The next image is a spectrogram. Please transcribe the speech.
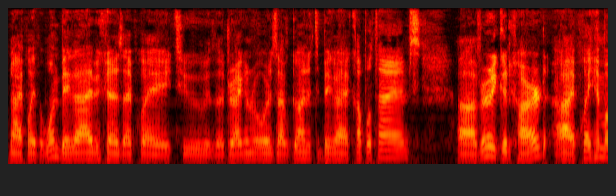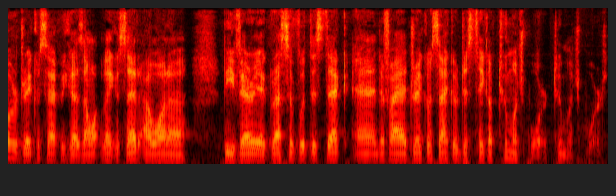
Now I play the one Big Eye because I play two the Dragon Rulers. I've gone into Big Eye a couple times. Uh, very good card. Uh, I play him over Dracossack because, I want, like I said, I want to be very aggressive with this deck. And if I had Dracossack, it would just take up too much board. Too much board.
